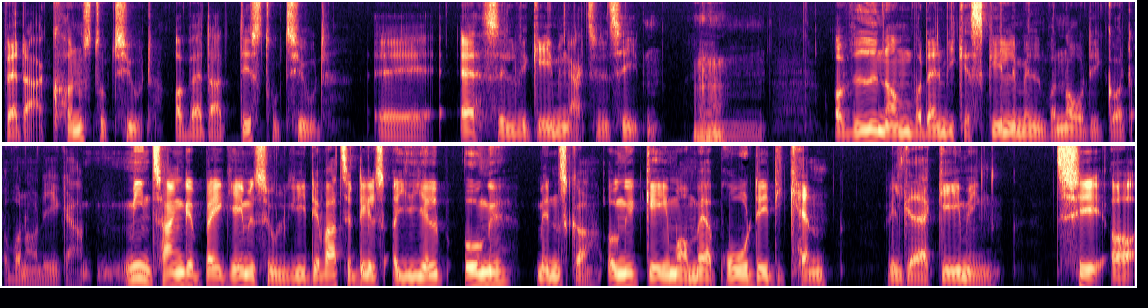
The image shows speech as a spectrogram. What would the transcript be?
hvad der er konstruktivt og hvad der er destruktivt øh, af selve gaming-aktiviteten. Mm. Og viden om, hvordan vi kan skille mellem, hvornår det er godt og hvornår det ikke er. Min tanke bag gamepsykologi, det var til dels at hjælpe unge mennesker, unge gamere med at bruge det, de kan, hvilket er gaming, til at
